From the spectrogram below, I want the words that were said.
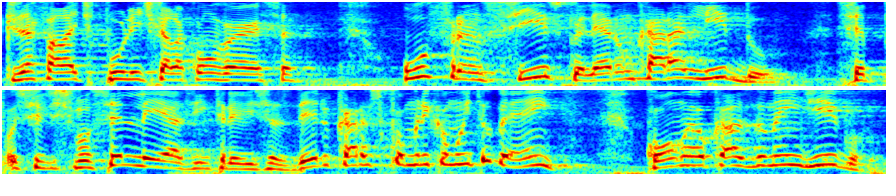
Quiser falar de política, ela conversa. O Francisco, ele era um cara lido. Se, se, se você lê as entrevistas dele, o cara se comunica muito bem. Como é o caso do mendigo.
